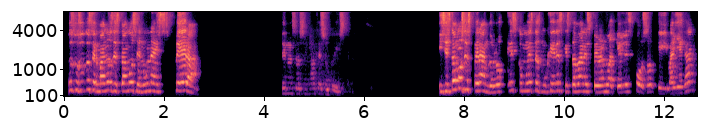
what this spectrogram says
Entonces nosotros hermanos estamos en una espera de nuestro Señor Jesucristo. Y si estamos esperándolo, es como estas mujeres que estaban esperando a aquel esposo que iba a llegar.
